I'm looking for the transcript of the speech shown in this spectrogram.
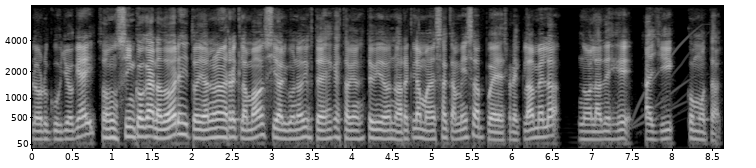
orgullo gay. Son cinco ganadores y todavía no han reclamado. Si alguno de ustedes que está viendo este video no ha reclamado esa camisa, pues reclámela. No la deje allí como tal.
